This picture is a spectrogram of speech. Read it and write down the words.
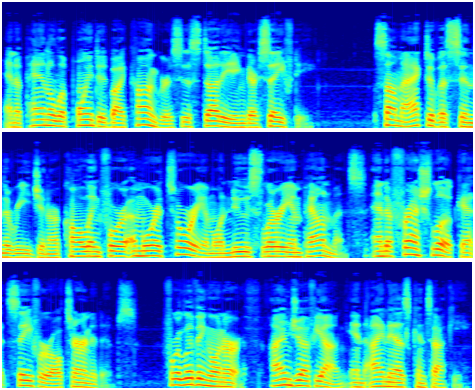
and a panel appointed by Congress is studying their safety. Some activists in the region are calling for a moratorium on new slurry impoundments and a fresh look at safer alternatives. For Living on Earth, I'm Jeff Young in Inez, Kentucky.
